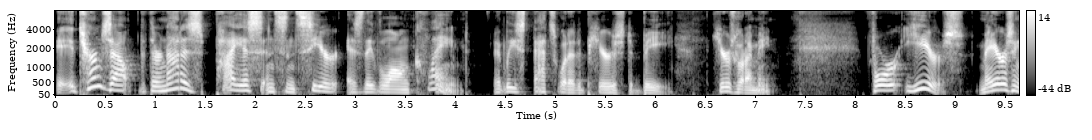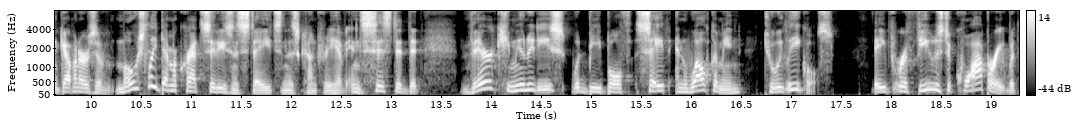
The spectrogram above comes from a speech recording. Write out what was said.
It turns out that they're not as pious and sincere as they've long claimed. At least that's what it appears to be. Here's what I mean. For years, mayors and governors of mostly Democrat cities and states in this country have insisted that their communities would be both safe and welcoming to illegals. They've refused to cooperate with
